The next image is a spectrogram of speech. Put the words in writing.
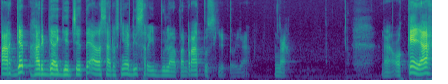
target harga GCTL seharusnya di 1800 gitu ya. Nah, nah oke okay ya.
